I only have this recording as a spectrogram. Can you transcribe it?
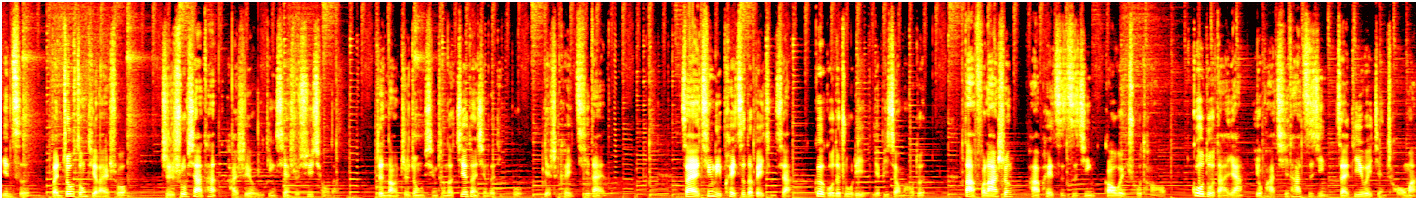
因此，本周总体来说，指数下探还是有一定现实需求的，震荡之中形成的阶段性的底部也是可以期待的。在清理配资的背景下，个股的主力也比较矛盾，大幅拉升怕配资资金高位出逃，过度打压又怕其他资金在低位捡筹码，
